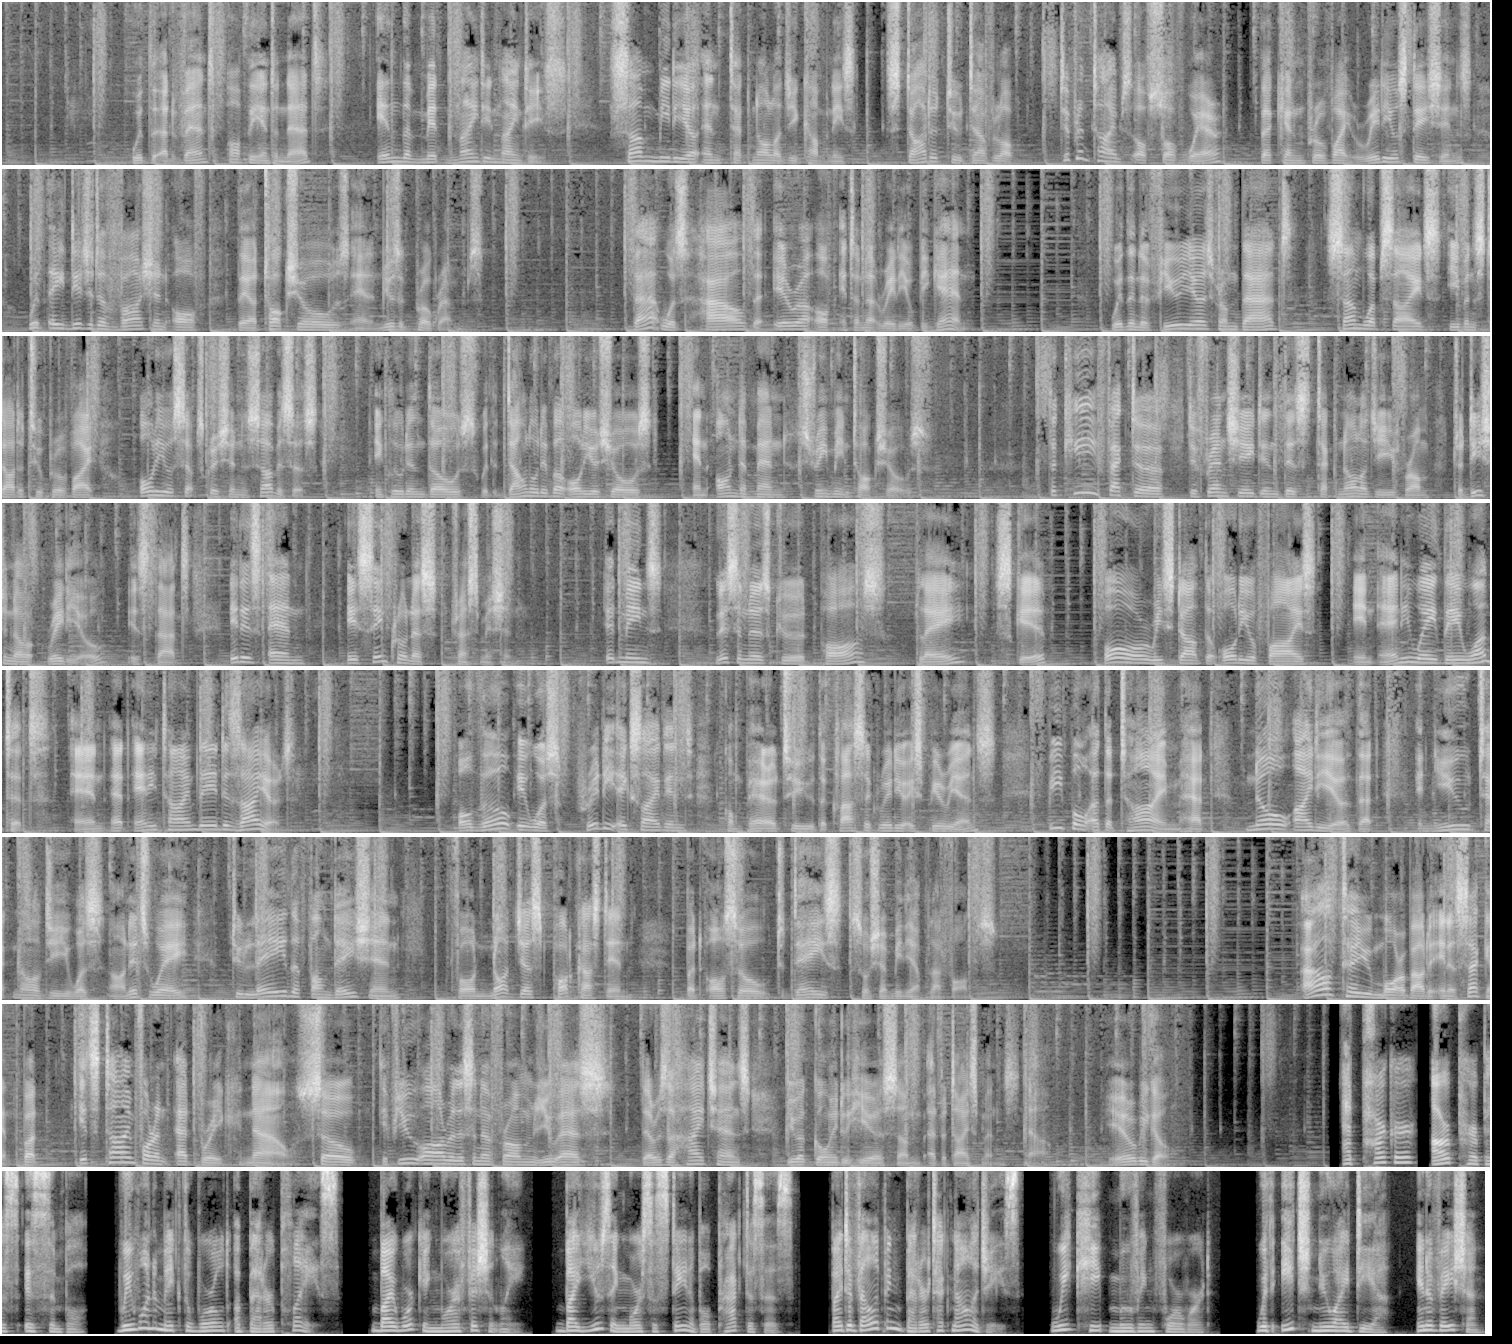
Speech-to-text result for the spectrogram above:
With the advent of the internet, in the mid 1990s, some media and technology companies started to develop different types of software that can provide radio stations with a digital version of their talk shows and music programs. That was how the era of internet radio began. Within a few years from that, some websites even started to provide audio subscription services, including those with downloadable audio shows and on demand streaming talk shows. The key factor differentiating this technology from traditional radio is that it is an asynchronous transmission. It means listeners could pause, play, skip, or restart the audio files in any way they wanted and at any time they desired. Although it was pretty exciting compared to the classic radio experience, people at the time had no idea that a new technology was on its way to lay the foundation for not just podcasting, but also today's social media platforms. I'll tell you more about it in a second, but It's time for an ad break now. So, if you are a listener from US, there is a high chance you are going to hear some advertisements. Now, here we go. At Parker, our purpose is simple. We want to make the world a better place by working more efficiently, by using more sustainable practices, by developing better technologies. We keep moving forward. With each new idea, innovation,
